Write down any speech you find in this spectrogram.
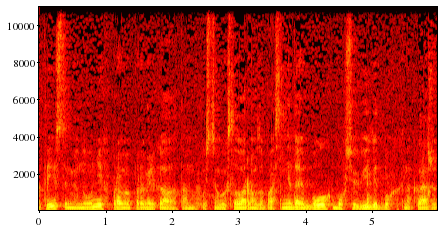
атеистами, но у них промелькало, там, допустим, в их словарном запасе, не дай Бог, Бог все видит, Бог их накажет.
